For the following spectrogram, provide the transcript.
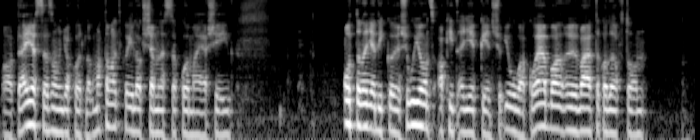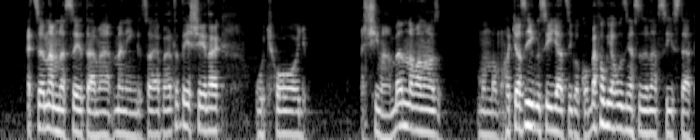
a teljes szezon, gyakorlatilag matematikailag sem lesz akkor már esélyük. Ott a negyedik körös újonc, akit egyébként jóval korábban váltak a drafton, egyszerűen nem lesz értelme Manning szerepeltetésének, úgyhogy simán benne van az, mondom, hogyha az Eagles így játszik, akkor be fogja húzni ezt az NFC East-et,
